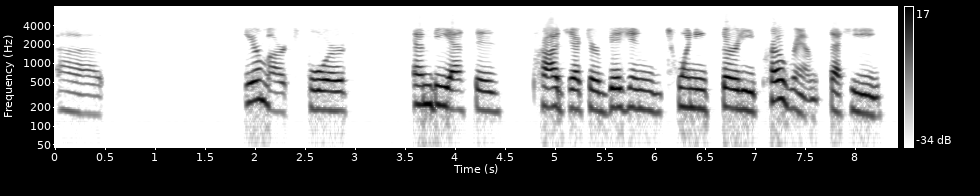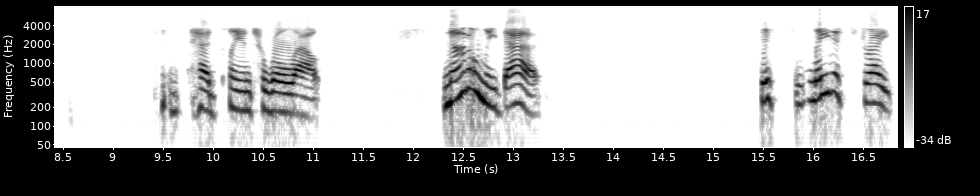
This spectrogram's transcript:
uh, earmarked for MBS's project or Vision 2030 program that he had planned to roll out. Not only that, this latest strike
